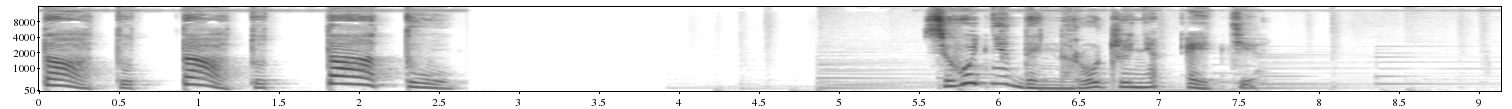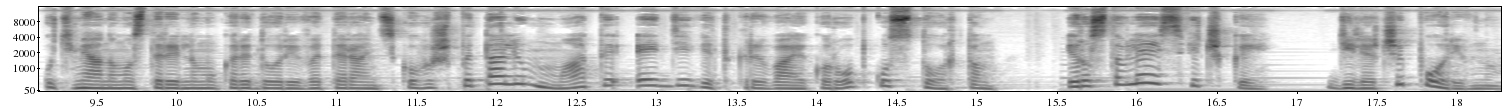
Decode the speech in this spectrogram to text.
Тату, тату, тату. Сьогодні день народження Едді. У тьмяному стерильному коридорі ветеранського шпиталю мати Едді відкриває коробку з тортом і розставляє свічки, ділячи порівну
